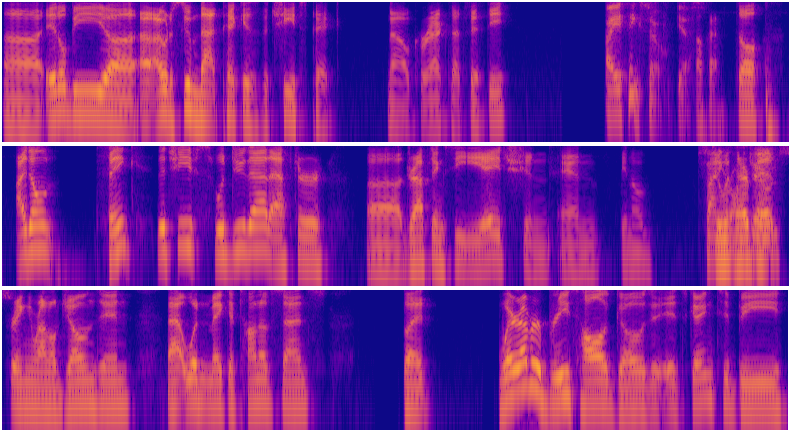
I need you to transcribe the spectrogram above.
uh, it'll be uh, I would assume that pick is the Chiefs pick now, correct at 50. I think so. Yes. Okay. So I don't think the Chiefs would do that after uh, drafting CEH and and you know Signing doing Ronald their bit, bringing Ronald Jones in. That wouldn't make a ton of sense. But wherever Breece Hall goes, it's going to be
